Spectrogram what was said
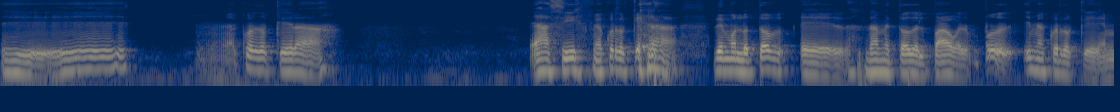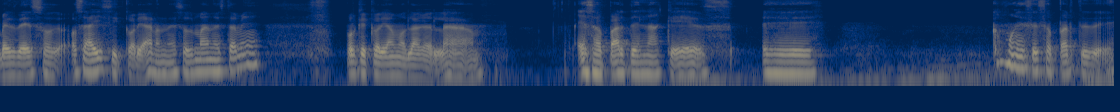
Eh, me acuerdo que era... Ah, sí, me acuerdo que era de Molotov, eh, dame todo el power. y me acuerdo que en vez de eso, o sea, ahí sí corearon esos manes también. Porque coreamos la, la esa parte en la que es... Eh, ¿Cómo es esa parte de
